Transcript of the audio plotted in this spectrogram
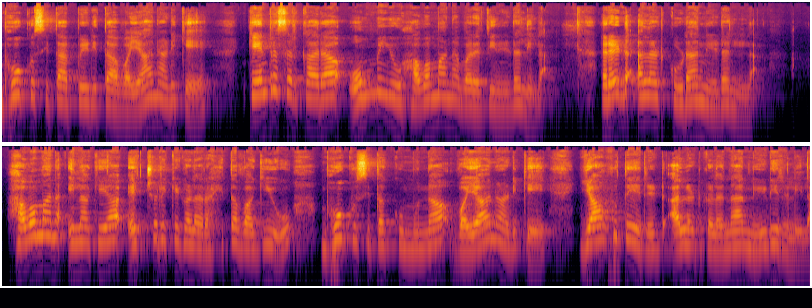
ಭೂಕುಸಿತ ಪೀಡಿತ ವಯಾನಾಡಿಗೆ ಕೇಂದ್ರ ಸರ್ಕಾರ ಒಮ್ಮೆಯೂ ಹವಾಮಾನ ವರದಿ ನೀಡಲಿಲ್ಲ. ರೆಡ್ ಅಲರ್ಟ್ ಕೂಡ ನೀಡಲಿಲ್ಲ. ಹವಾಮಾನ ಇಲಾಖೆಯ ಎಚ್ಚರಿಕೆಗಳ ರಹಿತವಾಗಿಯೂ ಭೂಕುಸಿತಕ್ಕೂ ಮುನ್ನ ವಯಾನಾಡಿಗೆ ಯಾವುದೇ ರೆಡ್ ಅಲರ್ಟ್ಗಳನ್ನು ನೀಡಿರಲಿಲ್ಲ.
